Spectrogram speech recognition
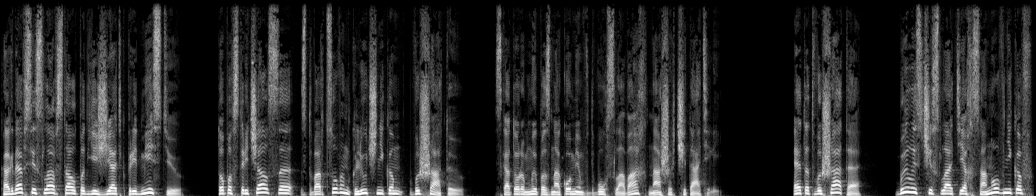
Когда Всеслав стал подъезжать к предместью, то повстречался с дворцовым ключником Вышатую, с которым мы познакомим в двух словах наших читателей. Этот Вышата был из числа тех сановников,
